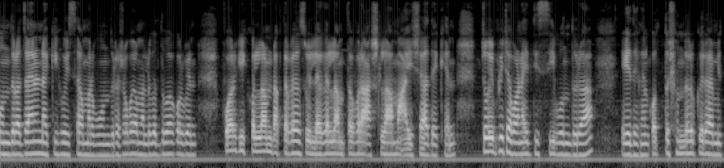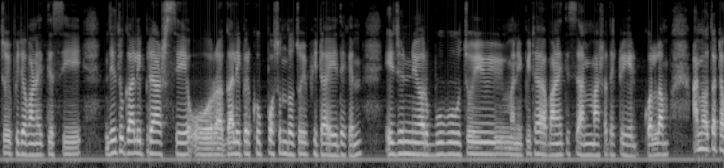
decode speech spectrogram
বন্ধুরা, জানে না কি হয়েছে আমার বন্ধুরা। সবাই আমার লোকের দোয়া করবেন। পরে কী করলাম? ডাক্তার কাছে চলে গেলাম, তারপরে আসলাম আয়সা দেখেন, চই পিঠা বানাইতেছি বন্ধুরা। এই দেখেন কত সুন্দর করে আমি চই পিঠা বানাইতেছি। যেহেতু গালিপরে আসছে, ওর গালিপের খুব পছন্দ চই পিঠা, এই দেখেন। এই জন্য ওর বুবু চই মানে পিঠা বানাইতেছে, আমি মার সাথে একটু হেল্প করলাম। আমি অতটা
